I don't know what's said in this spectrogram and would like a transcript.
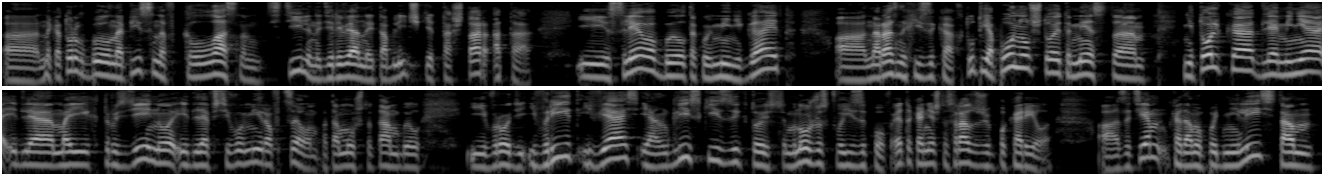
на которых было написано в классном стиле на деревянной табличке «Таштар Ата». И слева был такой мини-гайд, а, на разных языках. Тут я понял, что это место не только для меня и для моих друзей, но и для всего мира в целом, потому что там был и вроде иврит, и вязь, и английский язык, то есть множество языков. Это, конечно, сразу же покорило. А затем, когда мы поднялись, там,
